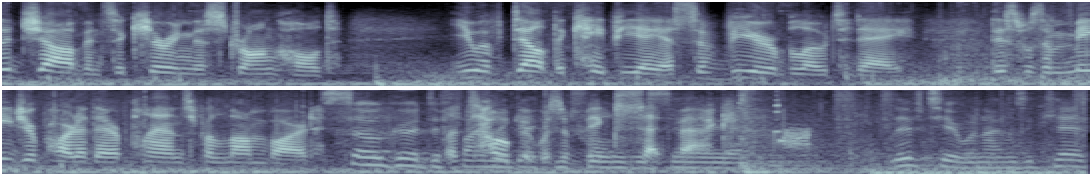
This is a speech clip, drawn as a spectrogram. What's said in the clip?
Good job in securing this stronghold. You have dealt the KPA a severe blow today. This was a major part of their plans for Lombard. So good to Let's finally hope get it was a big of this setback. area. Lived here when I was a kid.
